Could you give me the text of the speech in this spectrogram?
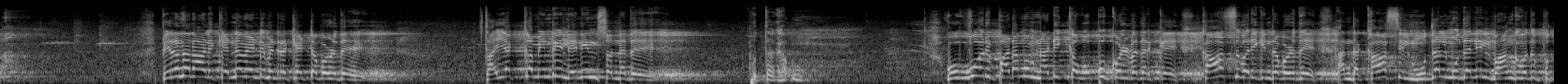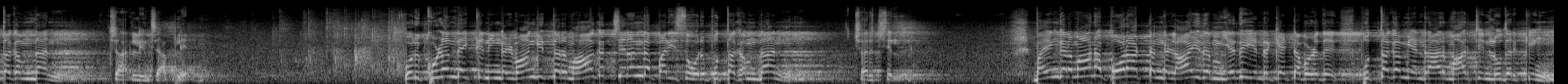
பிறந்த நாளுக்கு என்ன வேண்டும் என்று கேட்டபொழுது தயக்கமின்றி லெனின் சொன்னது புத்தகம். ஒவ்வொரு படமும் நடிக்க ஒப்புக்கொள்வதற்கு காசு வருகின்ற பொழுது அந்த காசில் முதல் முதலில் வாங்குவது புத்தகம் தான் சாப்ளின் ஒரு குழந்தைக்கு நீங்கள் வாங்கித் தரும் ஆகச்சிறந்த பரிசு ஒரு புத்தகம் தான் சர்ச்சில் பயங்கரமான போராட்டங்கள் ஆயுதம் எது என்று கேட்ட பொழுது புத்தகம் என்றார் மார்ட்டின் லூதர் கிங்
